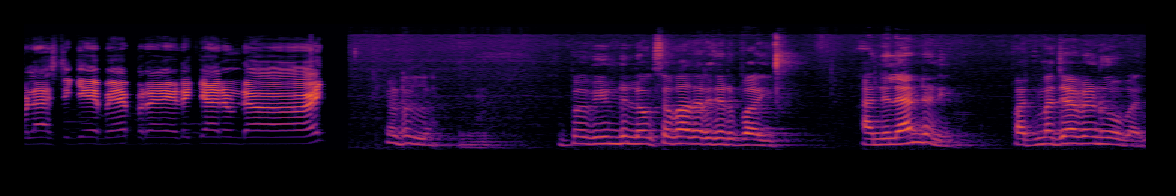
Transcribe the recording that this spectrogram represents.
പ്ലാസ്റ്റിക് പേപ്പർ എടുക്കാനുണ്ടോ? കേട്ടല്ലോ. ഇപ്പൊ വീണ്ടും ലോക്സഭാ തെരഞ്ഞെടുപ്പായി. അനിൽ ആന്റണി പത്മജ വേണുഗോപാൽ.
